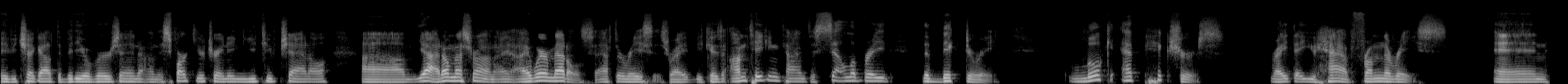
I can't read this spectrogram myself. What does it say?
maybe check out the video version on the Spark Your Training YouTube channel. Um, yeah, I don't mess around. I, I wear medals after races, right? Because I'm taking time to celebrate the victory. Look at pictures, right, that you have from the race and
